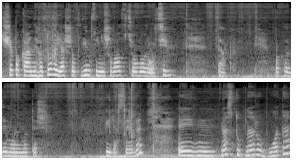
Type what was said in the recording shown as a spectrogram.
Ще поки не готова я, щоб він фінішував в цьому році. Так, покладемо йому теж біля себе. Е, Наступна робота,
